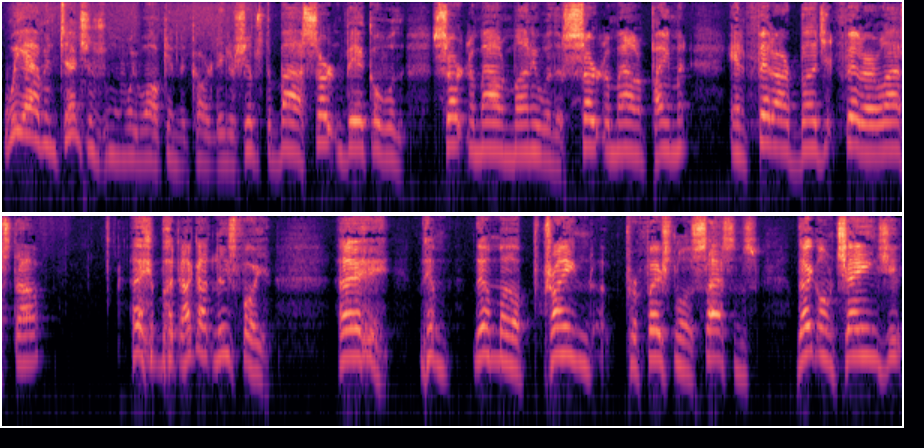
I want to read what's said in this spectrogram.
We have intentions when we walk into car dealerships to buy a certain vehicle with a certain amount of money, with a certain amount of payment, and fit our budget, fit our lifestyle. Hey, but I got news for you. Hey, them them uh, trained professional assassins, they're going to change you.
